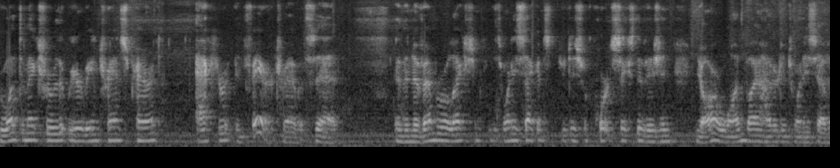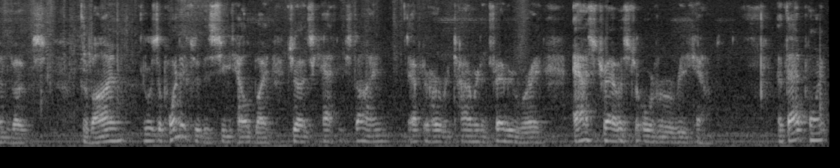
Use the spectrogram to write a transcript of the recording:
We want to make sure that we are being transparent, accurate, and fair, Travis said. In the November election for the 22nd Judicial Court 6th Division, Yahr won by 127 votes. Devine, who was appointed to the seat held by Judge Kathy Stein after her retirement in February, asked Travis to order a recount. At that point,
